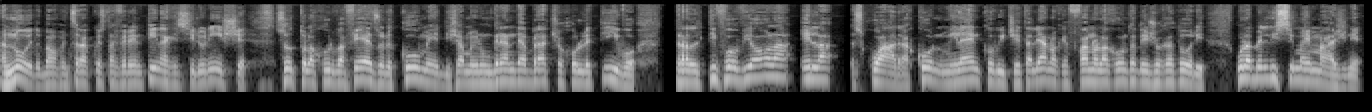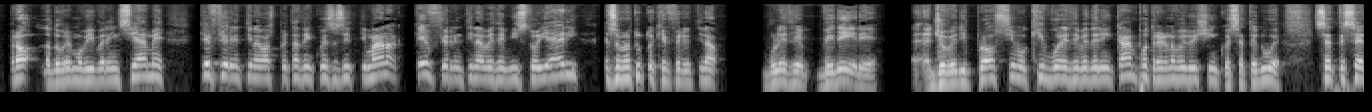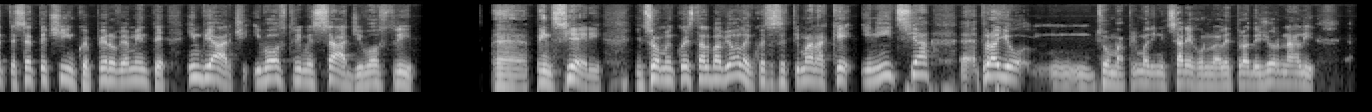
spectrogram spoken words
a noi dobbiamo pensare a questa Fiorentina che si riunisce sotto la curva Fiesole come diciamo in un grande abbraccio collettivo tra il tifo viola e la squadra con Milenkovic italiano che fanno la conta dei giocatori. Una bellissima immagine. Però la dovremo vivere insieme. Che Fiorentina vi aspettate in questa settimana? Che Fiorentina avete visto ieri? E soprattutto che Fiorentina volete vedere eh, giovedì prossimo. Chi volete vedere in campo? 3925 72 77 75 per ovviamente inviarci i vostri messaggi, i vostri eh, pensieri insomma in questa Alba Viola in questa settimana che inizia eh, però io mm, insomma prima di iniziare con la lettura dei giornali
